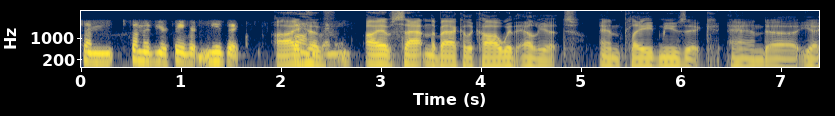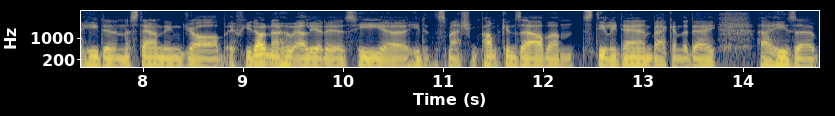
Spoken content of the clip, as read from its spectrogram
some some of your favorite music. I songs, have I mean. I have sat in the back of the car with Elliot and played music, and uh, yeah, he did an astounding job. If you don't know who Elliot is, he uh, he did the Smashing Pumpkins album, Steely Dan back in the day. Uh, he's a,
